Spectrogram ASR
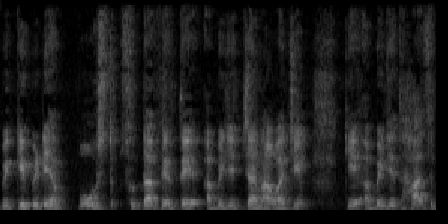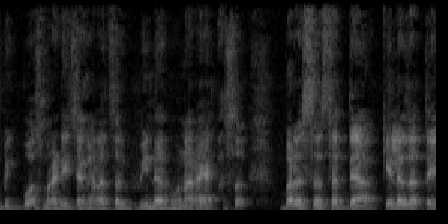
विकिपीडिया पोस्टसुद्धा फिरते अभिजितच्या नावाची की अभिजित हाच बिग बॉस मराठीच्या घराचा विनर होणार आहे असं बरंचसं सध्या केलं जाते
